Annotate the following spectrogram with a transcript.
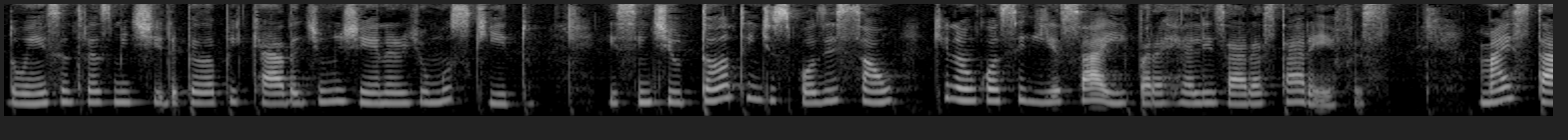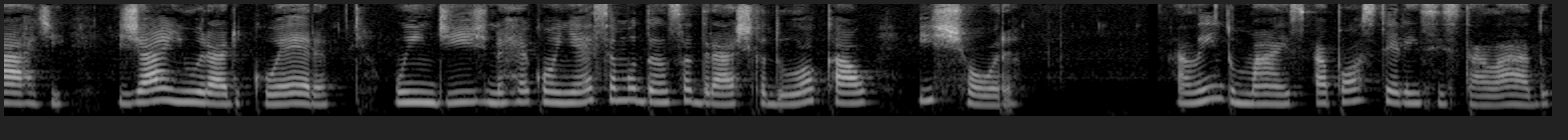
doença transmitida pela picada de um gênero de um mosquito, e sentiu tanta indisposição que não conseguia sair para realizar as tarefas. Mais tarde, já em Uraricoera, o indígena reconhece a mudança drástica do local e chora. Além do mais, após terem se instalado,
